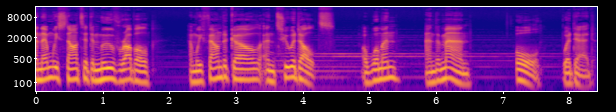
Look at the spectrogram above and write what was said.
and then we started to move rubble, and we found a girl and two adults, a woman and a man. All were dead.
